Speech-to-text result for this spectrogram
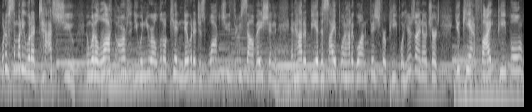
what if somebody would have attached you and would have locked arms with you when you were a little kid and they would have just walked you through salvation and how to be a disciple and how to go on fish for people? Here's what I know, church. You can't fight people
